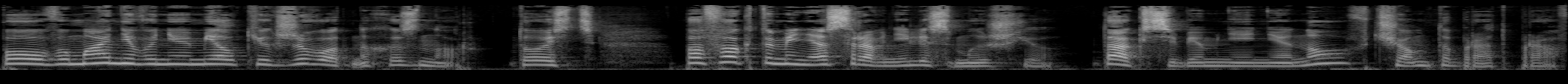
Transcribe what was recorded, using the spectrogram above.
по выманиванию мелких животных из нор. То есть по факту меня сравнили с мышью. Так себе мнение, но в чем-то брат прав.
